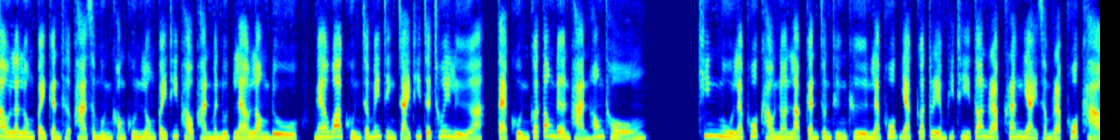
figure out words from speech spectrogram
เอาละลงไปกันเถอะพาสมุนของคุณลงไปที่เผ่าพันธุ์มนุษย์แล้วลองดู แม้ว่าคุณจะไม่จริงใจที่จะช่วยเหลือ แต่คุณก็ต้องเดินผ่านห้องโถงคิงมูและพวกเขานอนหลับกันจนถึงคืนและพวกยักษ์ก็เตรียมพิธีต้อนรับครั้งใหญ่สำหรับพวกเขา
